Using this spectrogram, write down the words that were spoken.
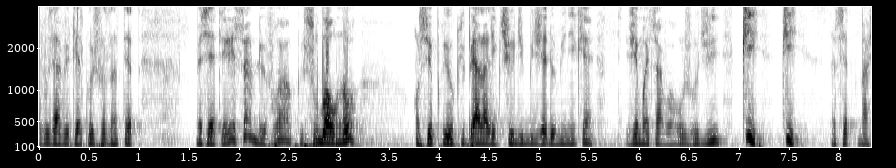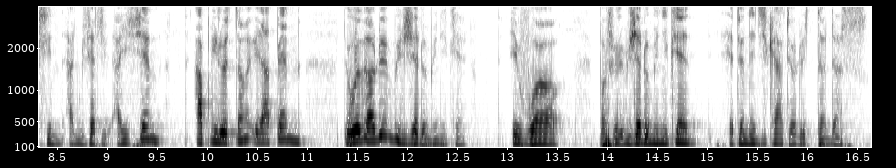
vous, avez quelque chose en tête. Mais c'est intéressant de voir que sous Borno, on se préoccupait à la lecture du budget dominicain. J'aimerais savoir aujourd'hui qui, qui, dans cette machine administrative haïtienne, a pris le temps et la peine de regarder un budget dominicain et voir, parce que le budget dominicain est un indicateur de tendance.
